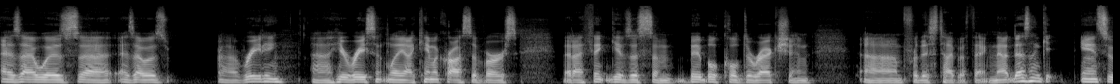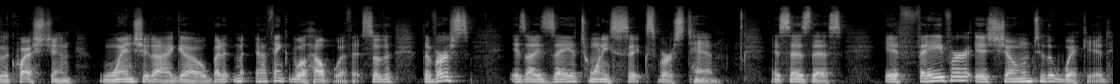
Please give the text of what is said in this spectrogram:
as I was uh, as I was uh, reading uh, here recently, I came across a verse that I think gives us some biblical direction um, for this type of thing. Now, it doesn't get, answer the question, when should I go? But it, I think will help with it. So the, the verse is Isaiah 26, verse 10. It says this If favor is shown to the wicked,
